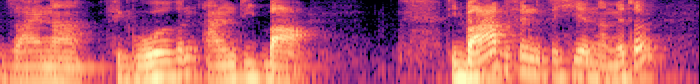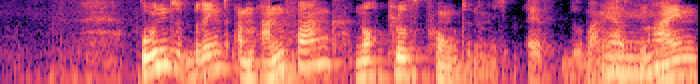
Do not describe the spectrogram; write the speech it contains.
seiner Figuren an die Bar. Die Bar befindet sich hier in der Mitte und bringt am Anfang noch Pluspunkte, nämlich beim ersten ein,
